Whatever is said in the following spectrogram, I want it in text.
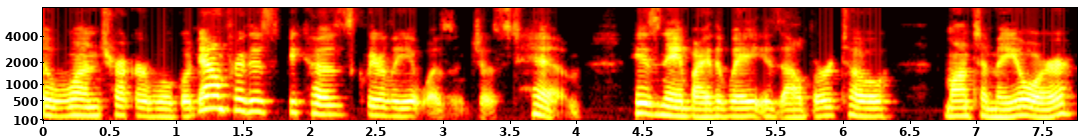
the one trucker will go down for this because clearly it wasn't just him. His name, by the way, is Alberto Montemayor.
